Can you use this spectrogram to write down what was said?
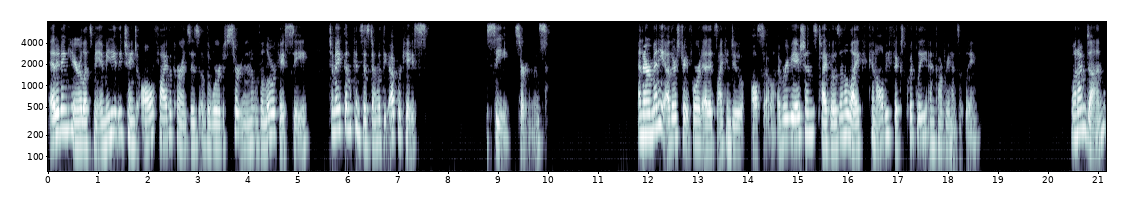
Editing here lets me immediately change all five occurrences of the word certain with a lowercase c to make them consistent with the uppercase c certains. And there are many other straightforward edits I can do also. Abbreviations, typos, and the like can all be fixed quickly and comprehensively. When I'm done,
